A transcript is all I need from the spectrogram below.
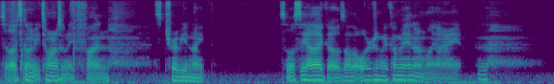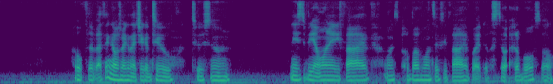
So that's gonna be tomorrow's gonna be fun. It's trivia night. So we'll see how that goes. All the orders are gonna come in, and I'm like, all right. Hope that I think I was making that chicken too too soon. Needs to be at 185 once above 165, but it was still edible, so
